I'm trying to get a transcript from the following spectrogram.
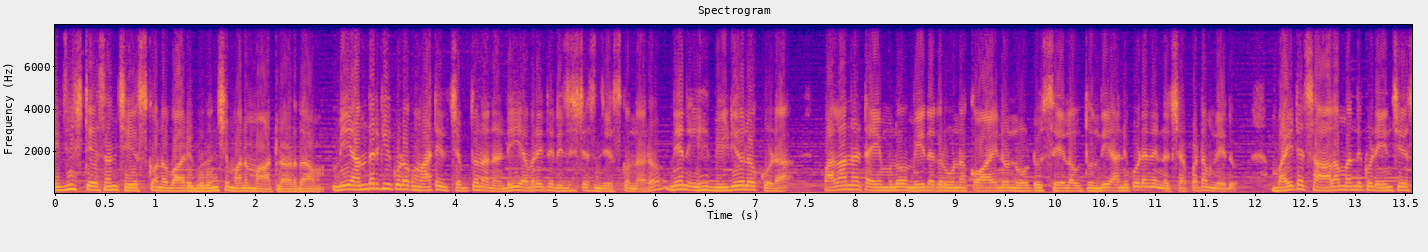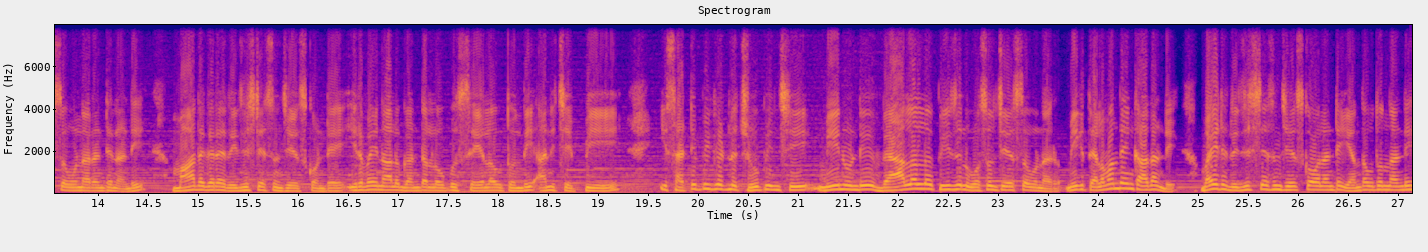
రిజిస్ట్రేషన్ చేసుకున్న వారి గురించి మనం మాట్లాడదాం. మీ అందరికీ కూడా ఒక మాట ఇది చెప్తున్నానండి. ఎవరైతే రిజిస్ట్రేషన్ చేసుకున్నారో నేను ఈ వీడియోలో కూడా పలానా టైంలో మీ దగ్గర ఉన్న కాయిన్ నోటు సేల్ అవుతుంది అని కూడా నేను చెప్పటం లేదు. బయట చాలా మంది కూడా ఏం చేస్తూ ఉన్నారంటేనండి మా దగ్గర రిజిస్ట్రేషన్ చేసుకుంటే ఇరవై నాలుగు గంటల లోపు సేల్ అవుతుంది అని చెప్పి ఈ సర్టిఫికెట్లు చూపించి మీ నుండి వేలల్లో ఫీజులు వసూలు చేస్తూ ఉన్నారు. మీకు తెలవందేం కాదండి. బయట రిజిస్ట్రేషన్ చేసుకోవాలంటే ఎంత అవుతుందండి?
